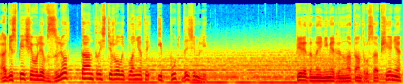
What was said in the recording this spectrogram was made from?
обеспечивали взлет Тантры с тяжелой планеты и путь до Земли. Переданное немедленно на Тантру сообщение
